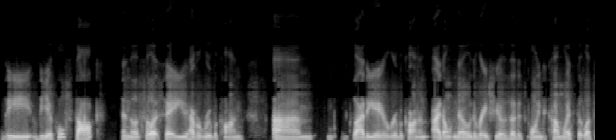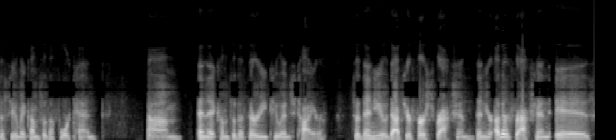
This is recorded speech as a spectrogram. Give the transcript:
the vehicle stock, and the, so let's say you have a Rubicon, um, Gladiator Rubicon, and I don't know the ratios that it's going to come with, but let's assume it comes with a 410, um, and it comes with a 32-inch tire. So then you that's your first fraction. Then your other fraction is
